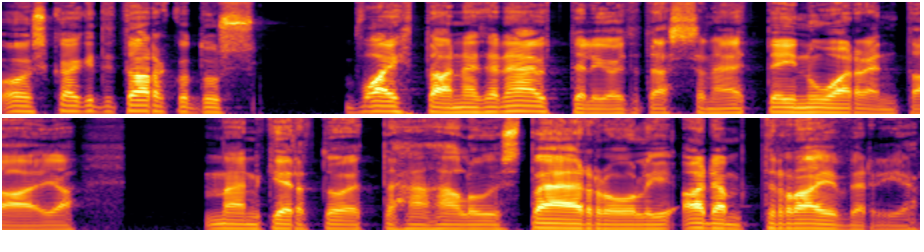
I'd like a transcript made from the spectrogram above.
olisi kaiketi tarkoitus vaihtaa näitä näyttelijöitä tässä näin, ettei nuorentaa, ja Män kertoo, että hän haluaisi päärooli Adam Driveria.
